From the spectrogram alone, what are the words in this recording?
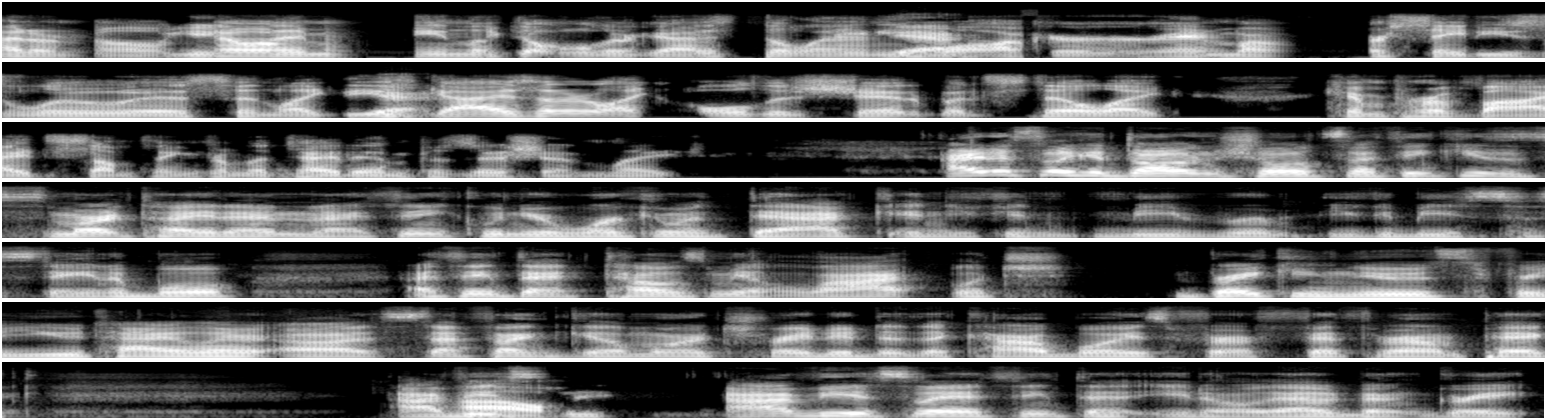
I don't know, you know what I mean? Like the older guys, Delanie yeah. Walker and Marcedes Lewis, and like these yeah. guys that are like old as shit, but still like can provide something from the tight end position. Like I just look at Dalton Schultz. I think he's a smart tight end, and I think when you're working with Dak and you can be you can be sustainable, I think that tells me a lot. Which breaking news for you, Tyler? Uh, Stephon Gilmore traded to the Cowboys for a fifth round pick. Obviously, wow. Obviously, I think that you know that would have been great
